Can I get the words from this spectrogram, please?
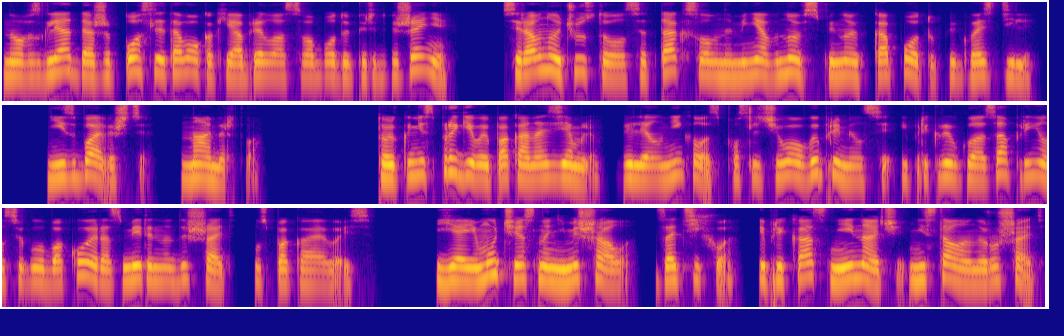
Но взгляд даже после того, как я обрела свободу передвижения, все равно чувствовался так, словно меня вновь спиной к капоту пригвоздили. Не избавишься. Намертво. «Только не спрыгивай пока на землю», – велел Николас, после чего выпрямился и, прикрыв глаза, принялся глубоко и размеренно дышать, успокаиваясь. Я ему, честно, не мешала, затихла, и приказ не иначе, не стала нарушать.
